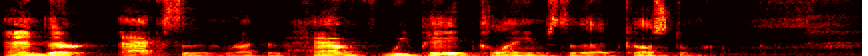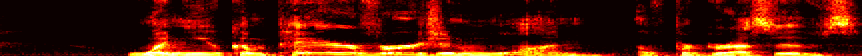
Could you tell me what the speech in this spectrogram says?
And their accident record. Have we paid claims to that customer? When you compare version 1 of progressive's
